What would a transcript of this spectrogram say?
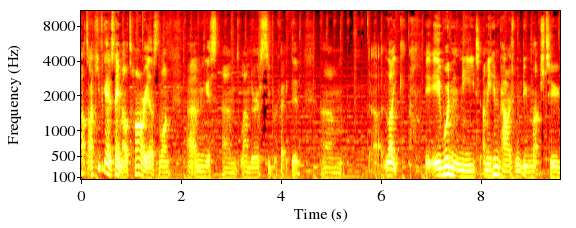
I keep forgetting its name. Altaria, that's the one. Uh, Amoonguss and Landorus, super effective. Um, uh, like it, it, wouldn't need. I mean, hidden powers wouldn't do much to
